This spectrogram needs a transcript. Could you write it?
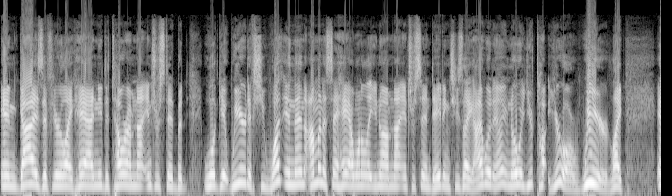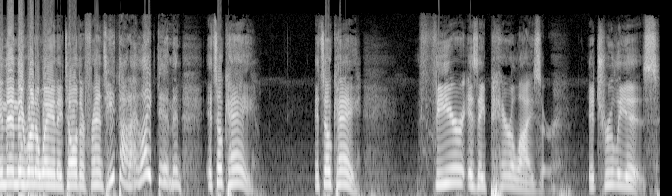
and guys, if you're like, hey, I need to tell her I'm not interested, but we'll get weird if she was? And then I'm gonna say, hey, I want to let you know I'm not interested in dating. She's like, I wouldn't even know what you're talking. You are weird. Like, and then they run away and they tell their friends, he thought I liked him, and it's okay. It's okay. Fear is a paralyzer. It truly is.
